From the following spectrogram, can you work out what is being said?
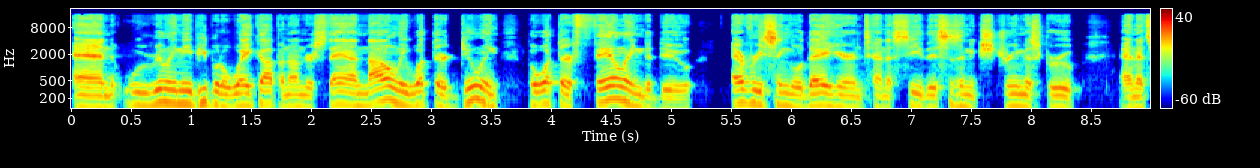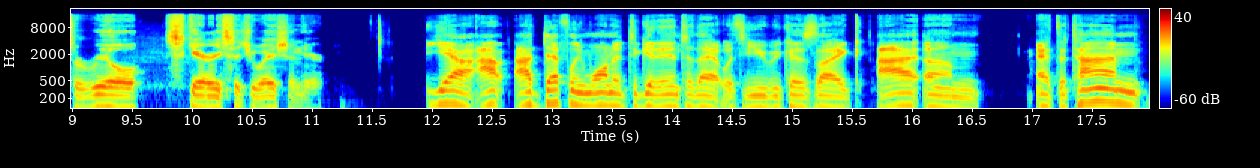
And we really need people to wake up and understand not only what they're doing, but what they're failing to do every single day here in Tennessee. This is an extremist group, and it's a real scary situation here. Yeah, I, I definitely wanted to get into that with you because, like, I, um, at the time,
